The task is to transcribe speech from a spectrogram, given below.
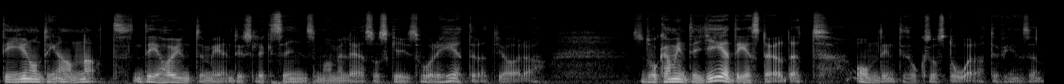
Det är ju någonting annat. Det har ju inte med dyslexin som har med läs och skrivsvårigheter att göra. Så då kan vi inte ge det stödet om det inte också står att det finns en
